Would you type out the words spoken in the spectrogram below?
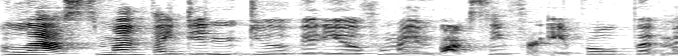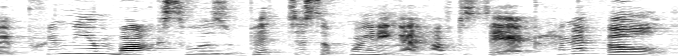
Last month, I didn't do a video for my unboxing for April, but my premium box was a bit disappointing, I have to say. I kind of felt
